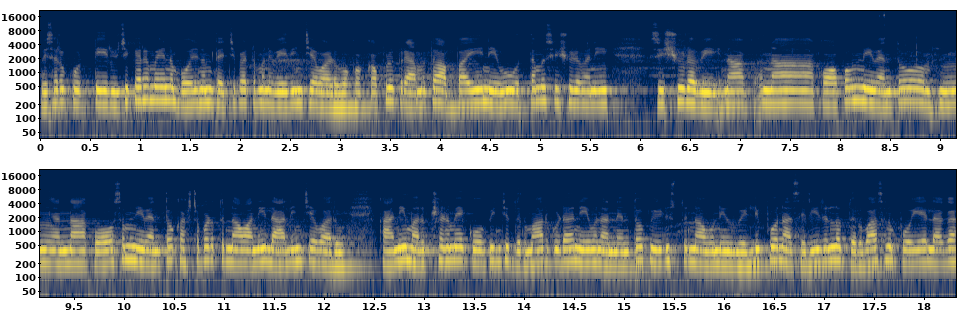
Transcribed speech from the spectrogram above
విసిరికొట్టి రుచికరమైన భోజనం తెచ్చిపెట్టమని వేధించేవాడు. ఒక్కొక్కప్పుడు ప్రేమతో అబ్బాయి నీవు ఉత్తమ శిష్యుడవని శిష్యుడవి. నా నా కోపం నీవెంతో నా కోసం నీవెంతో కష్టపడుతున్నావు అని లాలించేవారు. కానీ మరుక్షణమే కోపించి దుర్మార్గుడా నీవు నన్నెంతో పీడిస్తున్నావు. నీవు వెళ్ళిపో నా శరీరంలో దుర్వాసన పోయేలాగా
